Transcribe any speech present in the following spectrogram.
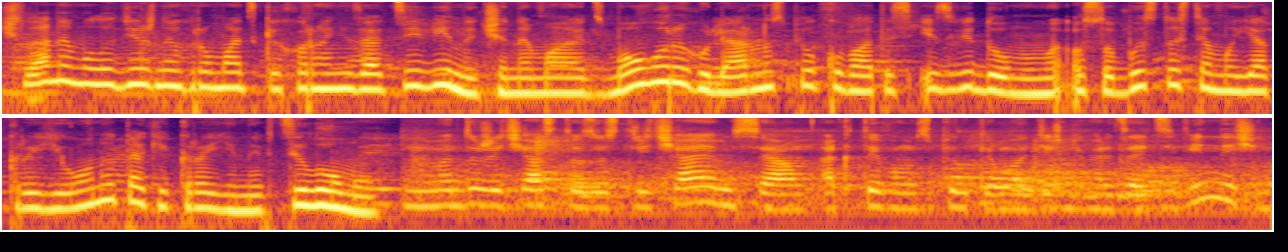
Члени молодіжних громадських організацій Вінниччини мають змогу регулярно спілкуватись із відомими особистостями як регіону, так і країни в цілому. Ми дуже часто зустрічаємося активом спілки молодіжних організацій Вінниччини.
